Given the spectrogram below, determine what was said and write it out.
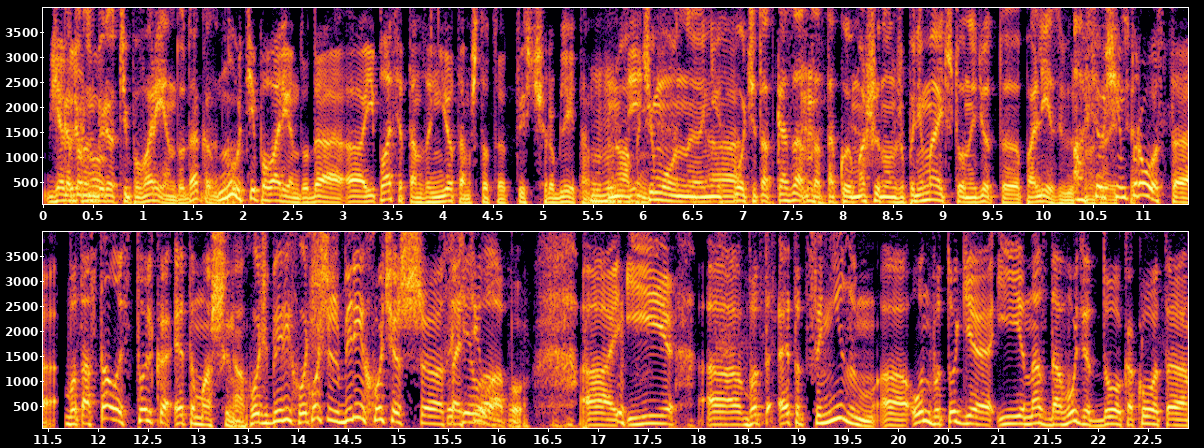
Я Которую говорю, он ну, берет типа в аренду, да? Как ну, типа в аренду, да, а, и платит там за нее там что-то тысячу рублей. Там, угу. Ну, а почему он э, не а... хочет отказаться от такой машины? Он же понимает, что он идет э, по лезвию. А все очень просто. Вот осталась только эта машина. А, хочешь бери, хочешь. Хочешь бери, хочешь э, соси, соси лапу. лапу. И вот этот цинизм, он в итоге и нас доводит до какого-то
